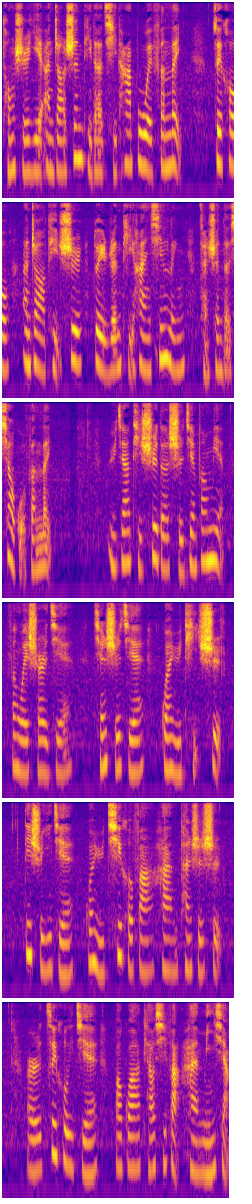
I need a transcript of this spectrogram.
同时也按照身体的其他部位分类，最后按照体式对人体和心灵产生的效果分类。瑜伽体式的实践方面分为十二节，前十节关于体式，第十一节关于契合法和贪食式，而最后一节。包括调息法和冥想，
